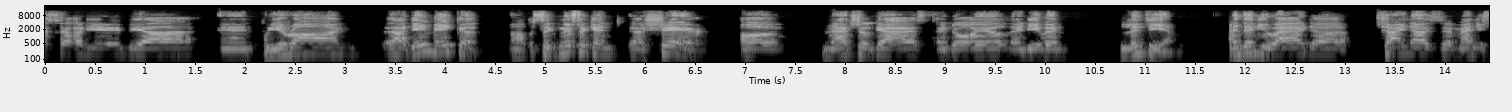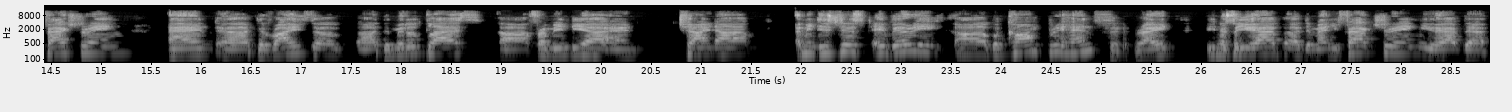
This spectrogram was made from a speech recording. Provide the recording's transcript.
Saudi Arabia, and Iran, uh, they make a, a significant uh, share of natural gas and oil and even lithium. And then you add uh, China's uh, manufacturing and uh, the rise of uh, the middle class from India and China. I mean, it's just a very comprehensive, right? You know, so you have the manufacturing, you have the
